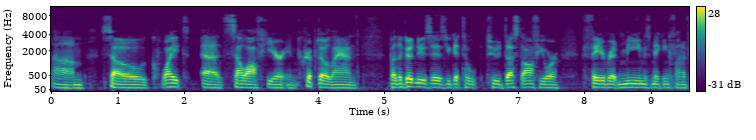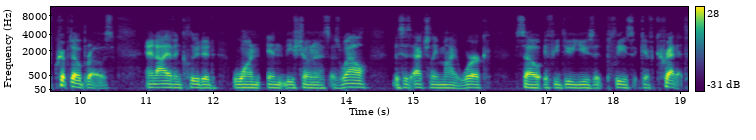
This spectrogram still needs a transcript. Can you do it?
Um, so quite a sell off here in crypto land. But the good news is you get to, to dust off your favorite memes making fun of crypto bros. And I have included one in the show notes as well. This is actually my work. So if you do use it, please give credit.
